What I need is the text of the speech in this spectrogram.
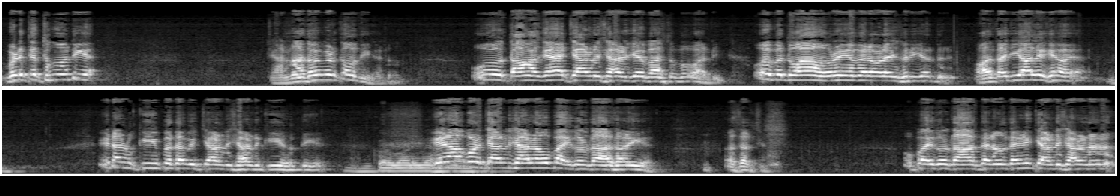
ਵਿੜਕ ਕਿੱਥੋਂ ਆਉਂਦੀ ਹੈ ਚਰਨਾਂ ਤੋਂ ਹੀ ਵਿੜਕ ਆਉਂਦੀ ਹੈ। ਉਹ ਤਾਂ ਗਿਆ ਚਰਨ ਛੱਡ ਜੇ ਬਸ ਭਵਾਨੀ। ਓਏ ਬਦਵਾ ਹੋ ਰਹੀ ਹੈ ਮੇਰੇ ਵਾਲੇ ਫਿਰੀ ਜਾਂਦੇ ਨੇ। ਆਹਦਾ ਜੀ ਆ ਲਿਖਿਆ ਹੋਇਆ। ਇਹਨਾਂ ਨੂੰ ਕੀ ਪਤਾ ਵੀ ਚਰਨ ਛੱਡ ਕੀ ਹੁੰਦੀ ਹੈ ਕੁਰਬਾਨੀ ਇਹਨਾਂ ਕੋਲ ਚਰਨ ਛੱਡ ਉਹ ਭਾਈ ਗੁਰਦਾਸ ਵਾਲੀ ਹੈ ਅਸਲ 'ਚ। ਉਹ ਭਾਈ ਗੁਰਦਾਸ ਦੇ ਨਾਮ ਤੇ ਨਹੀਂ ਚਰਨ ਛੱਡਣਾ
